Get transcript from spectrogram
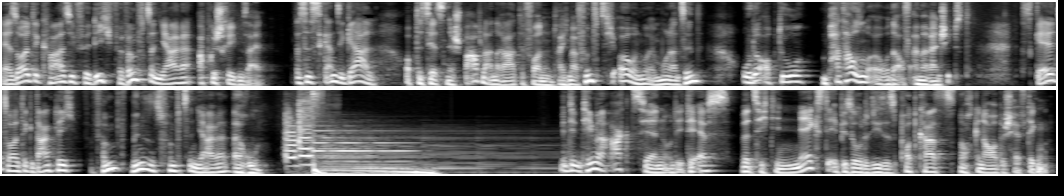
der sollte quasi für dich für 15 Jahre abgeschrieben sein. Das ist ganz egal, ob das jetzt eine Sparplanrate von, sag ich mal, 50 Euro nur im Monat sind oder ob du ein paar tausend Euro da auf einmal reinschiebst. Das Geld sollte gedanklich für fünf, mindestens 15 Jahre da ruhen. Mit dem Thema Aktien und ETFs wird sich die nächste Episode dieses Podcasts noch genauer beschäftigen.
